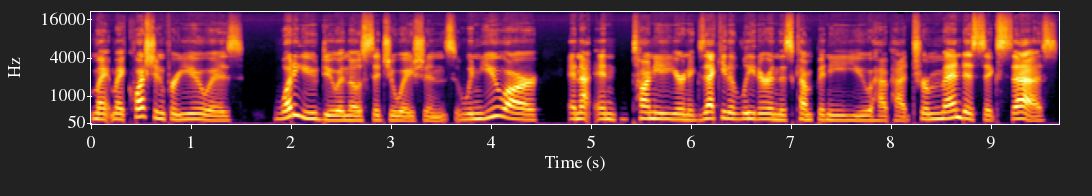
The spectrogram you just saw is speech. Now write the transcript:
my my question for you is what do you do in those situations when you are and and Tanya, you're an executive leader in this company. You have had tremendous success,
